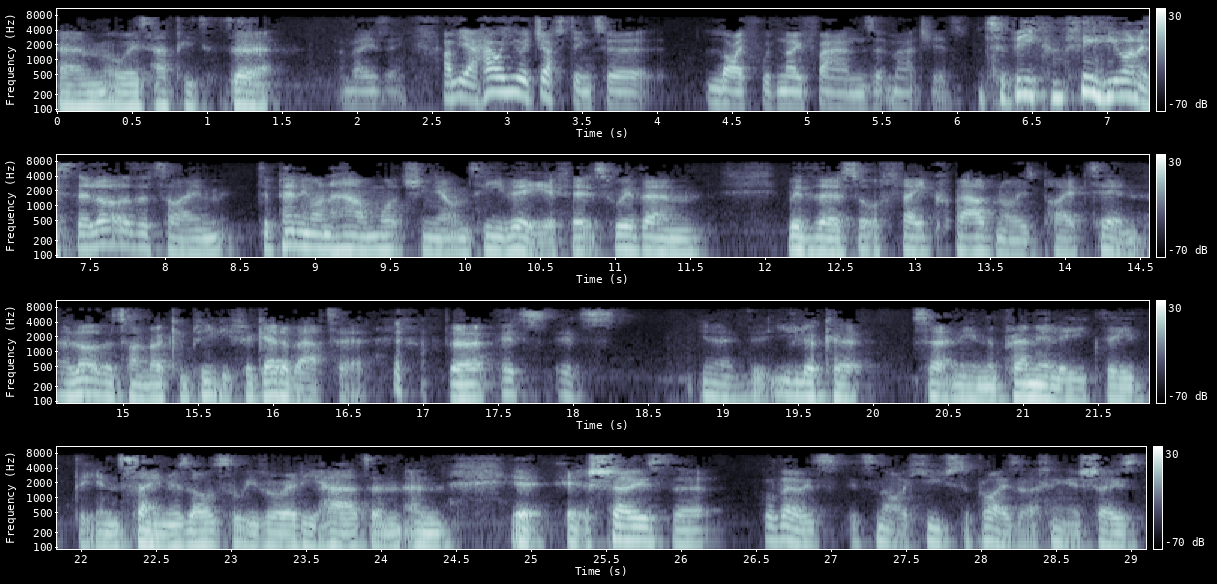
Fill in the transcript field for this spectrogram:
I'm always happy to do it. Amazing. Um, yeah, how are you adjusting to life with no fans at matches? To be completely honest, a lot of the time, depending on how I'm watching it on TV, if it's with um with the sort of fake crowd noise piped in, a lot of the time I completely forget about it. but it's it's you know you look at certainly in the Premier League the the insane results that we've already had, and and it it shows that although it's it's not a huge surprise, I think it shows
